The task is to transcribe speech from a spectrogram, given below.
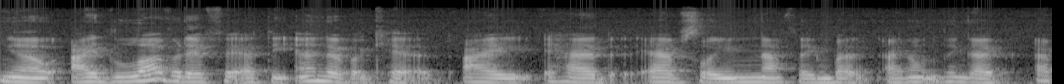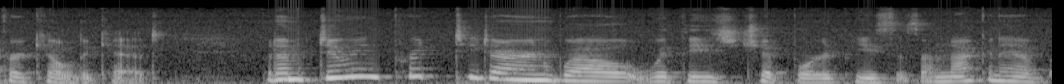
You know, I'd love it if at the end of a kit I had absolutely nothing, but I don't think I've ever killed a kit. But I'm doing pretty darn well with these chipboard pieces. I'm not going to have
